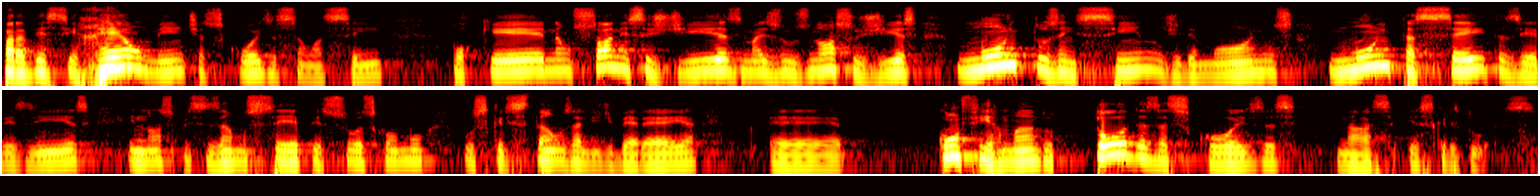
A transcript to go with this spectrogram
para ver se realmente as coisas são assim porque não só nesses dias, mas nos nossos dias, muitos ensinos de demônios, muitas seitas e heresias, e nós precisamos ser pessoas como os cristãos ali de Bereia, é, confirmando todas as coisas nas Escrituras.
